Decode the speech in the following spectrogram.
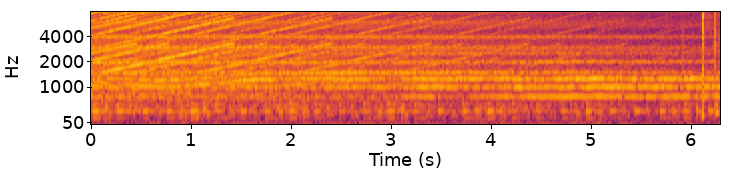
Thank you.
